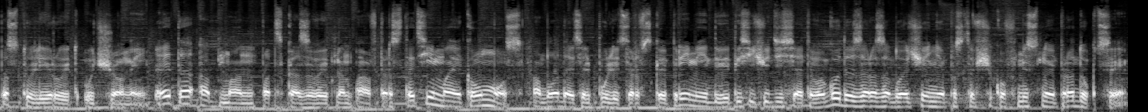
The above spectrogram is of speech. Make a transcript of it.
постулирует ученый. Это обман, подсказывает нам автор статьи Майкл Мосс, обладатель Пулицеровской премии 2010 года за разоблачение поставщиков мясной продукции.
